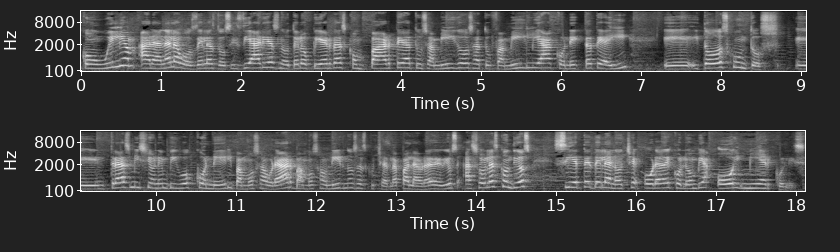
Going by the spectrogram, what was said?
con William Arana, la voz de las dosis diarias. No te lo pierdas, comparte a tus amigos, a tu familia, conéctate ahí eh, y todos juntos eh, en transmisión en vivo con él. Vamos a orar, vamos a unirnos a escuchar la palabra de Dios. A Solas con Dios, 7 de la noche, hora de Colombia, hoy miércoles.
